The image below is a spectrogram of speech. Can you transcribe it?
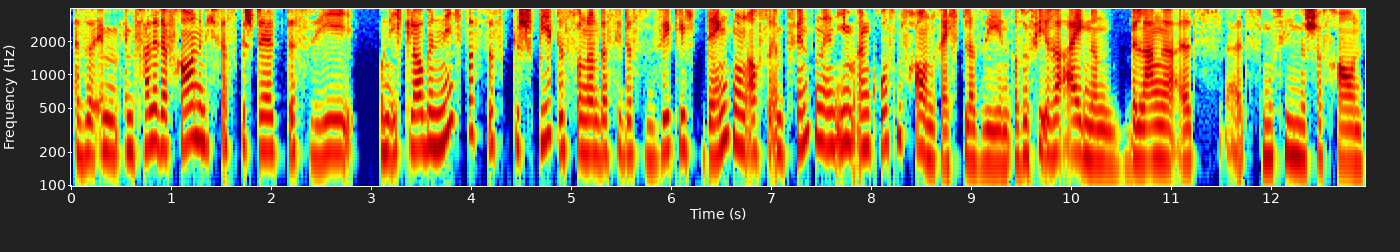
Also im, im Falle der Frauen habe ich festgestellt, dass sie, und ich glaube nicht, dass das gespielt ist, sondern dass sie das wirklich denken und auch so empfinden, in ihm einen großen Frauenrechtler sehen. Also für ihre eigenen Belange als, als muslimische Frauen.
